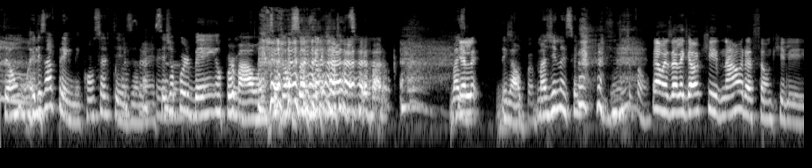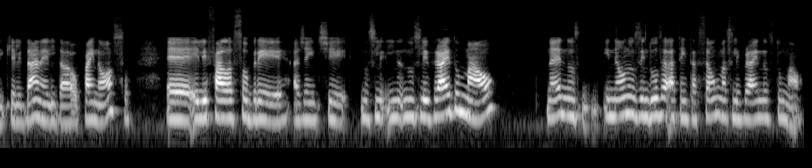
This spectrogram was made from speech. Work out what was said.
Então, eles aprendem, com certeza, Com né? certeza. Seja por bem ou por mal, as situações que a gente não se preparou. Mas, ela- legal. Desculpa. Imagina isso aí. Muito bom. Não, mas é legal que na oração que ele, que ele dá, né? Ele dá o Pai Nosso, é, ele fala sobre a gente nos, nos do mal, né? Nos- e não nos induza à tentação, mas livrai-nos do mal.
